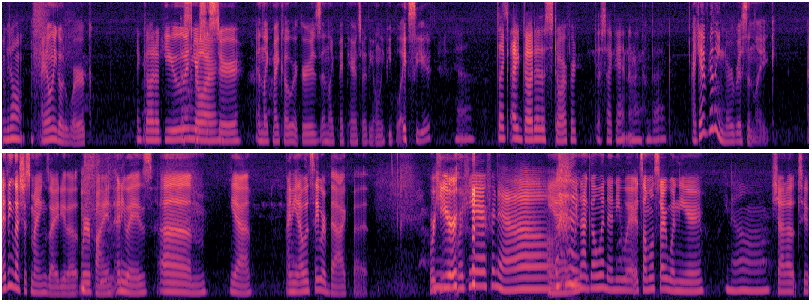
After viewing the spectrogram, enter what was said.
we don't i only go to work. I go to you and your sister and like my coworkers and like my parents are the only people i see. Yeah. Like I go to the store for a second and then come back. I get really nervous and like I think that's just my anxiety though. We're fine. Anyways, um yeah. I mean, I would say we're back, but we're Mm, here. We're here for now. yeah, we're not going anywhere. It's almost our 1 year. You know. Shout out to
